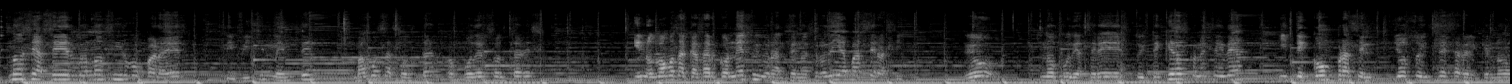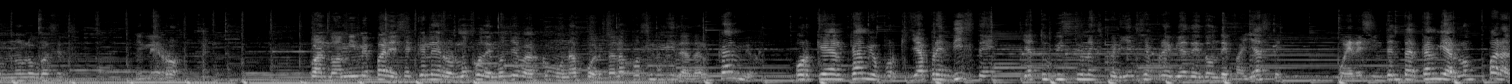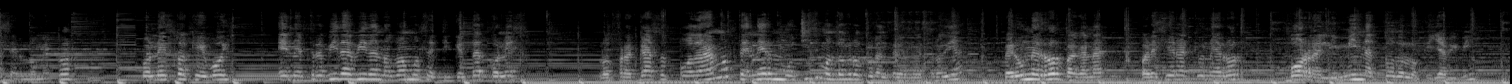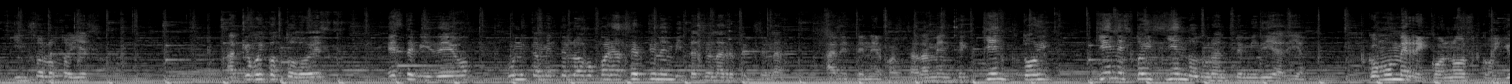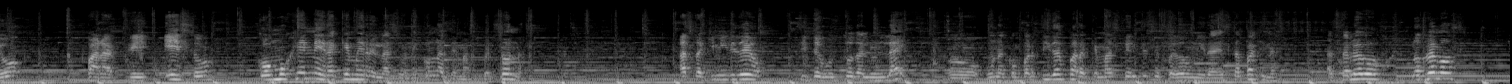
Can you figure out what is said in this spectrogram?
no sé hacerlo, no sirvo para eso. Difícilmente vamos a soltar o poder soltar eso. Y nos vamos a casar con eso y durante nuestro día va a ser así. Yo no pude hacer esto y te quedas con esa idea y te compras el yo soy César el que no, no logró hacer eso. El error. Cuando a mí me parece que el error lo podemos llevar como una puerta a la posibilidad al cambio. ¿Por qué al cambio? Porque ya aprendiste, ya tuviste una experiencia previa de donde fallaste. Puedes intentar cambiarlo para hacerlo mejor. Con esto a que voy, en nuestra vida a vida nos vamos a etiquetar con eso. Los fracasos, podremos tener muchísimos logros durante nuestro día, pero un error va a ganar. Pareciera que un error borra, elimina todo lo que ya viví y solo soy eso. ¿A qué voy con todo esto? Este video únicamente lo hago para hacerte una invitación a reflexionar, a detener pausadamente quién estoy, quién estoy siendo durante mi día a día, cómo me reconozco yo para que eso, cómo genera que me relacione con las demás personas. Hasta aquí mi video. Si te gustó dale un like o una compartida para que más gente se pueda unir a esta página. Hasta luego, nos vemos.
